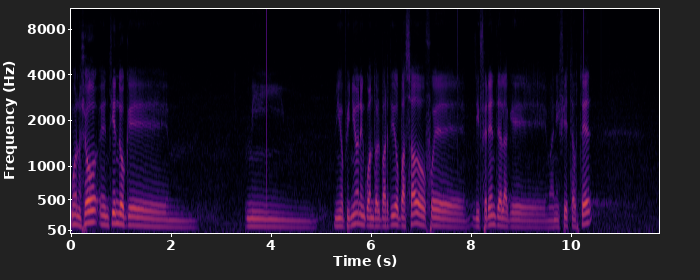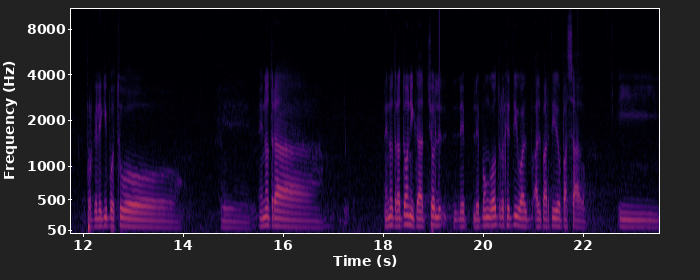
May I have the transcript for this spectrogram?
Bueno, yo entiendo que mi, mi opinión en cuanto al partido pasado fue diferente a la que manifiesta usted porque el equipo estuvo eh, en otra en otra tónica. Yo le, pongo otro objetivo al, partido pasado y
